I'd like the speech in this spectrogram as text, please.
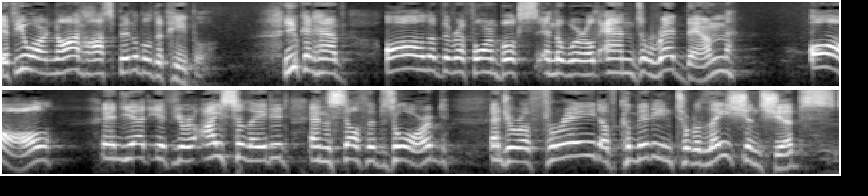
If you are not hospitable to people, you can have all of the reform books in the world and read them all, and yet if you're isolated and self absorbed and you're afraid of committing to relationships,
